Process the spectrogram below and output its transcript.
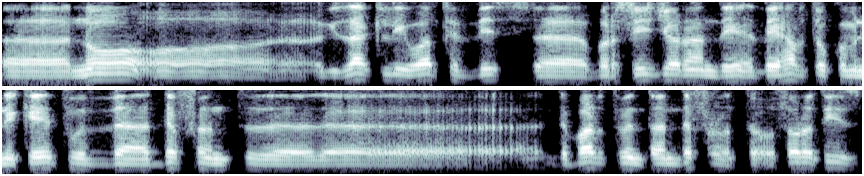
Uh, know uh, exactly what is this uh, procedure and they, they have to communicate with the different uh, department and different authorities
